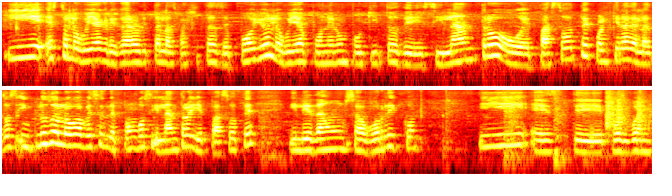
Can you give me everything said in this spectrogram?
y esto le voy a agregar ahorita las fajitas de pollo. Le voy a poner un poquito de cilantro o epazote, cualquiera de las dos. Incluso luego a veces le pongo cilantro y epazote y le da un sabor rico. Y este, pues bueno,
